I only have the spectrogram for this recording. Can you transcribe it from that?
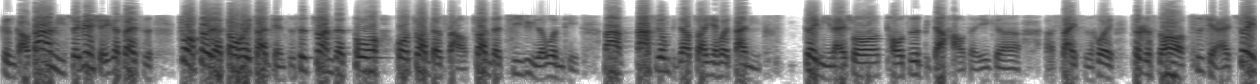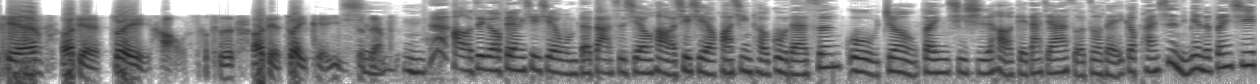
更高。当然，你随便选一个 size，做对了都会赚钱，只是赚的多或赚的少，赚的几率的问题。那大师兄比较专业，会带你。对你来说，投资比较好的一个呃赛事会，这个时候吃起来最甜，而且最好吃，而且最便宜，是这样子。嗯，好，这个非常谢谢我们的大师兄哈，谢谢华信投顾的孙武正分析师哈，给大家所做的一个盘市里面的分析。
